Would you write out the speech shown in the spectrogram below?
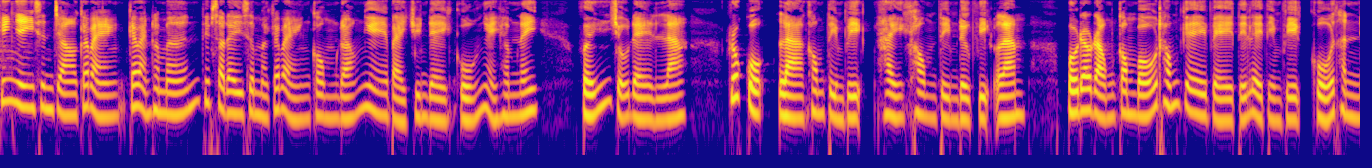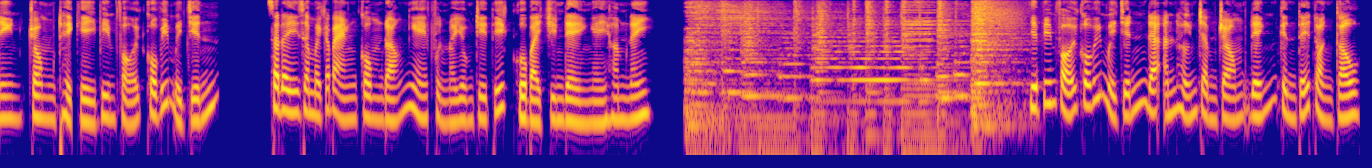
Hiên Nhi xin chào các bạn. Các bạn thân mến, tiếp sau đây xin mời các bạn cùng đón nghe bài chuyên đề của ngày hôm nay với chủ đề là Rốt cuộc là không tìm việc hay không tìm được việc làm? Bộ Lao động công bố thống kê về tỷ lệ tìm việc của thanh niên trong thời kỳ viêm phổi COVID-19. Sau đây xin mời các bạn cùng đón nghe phần nội dung chi tiết của bài chuyên đề ngày hôm nay. Dịch viêm phổi COVID-19 đã ảnh hưởng trầm trọng đến kinh tế toàn cầu.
